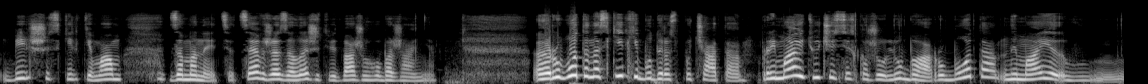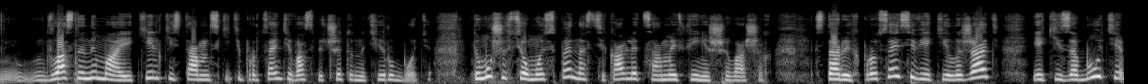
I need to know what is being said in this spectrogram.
більше, скільки вам заманеться. Це вже залежить від вашого бажання. Е, Робота наскільки буде розпочата? Приймають участь, я скажу, люба робота, немає, м, власне, немає кількість там, скільки процентів вас відшито на тій роботі. Тому що в цьому СП нас цікавлять саме фініші ваших старих процесів, які лежать, які забуті.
